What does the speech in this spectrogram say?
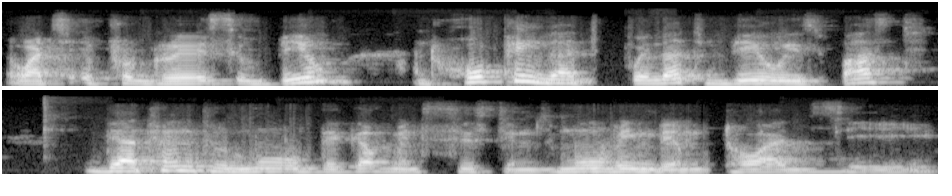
what a progressive bill and hoping that when that bill is passed, they are trying to move the government systems, moving them towards the,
